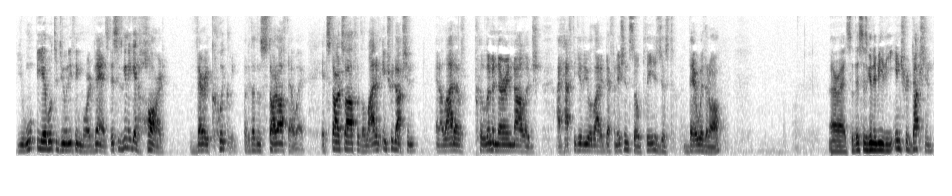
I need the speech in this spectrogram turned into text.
you won't be able to do anything more advanced. This is going to get hard very quickly, but it doesn't start off that way. It starts off with a lot of introduction and a lot of preliminary knowledge. I have to give you a lot of definitions, so please just bear with it all. All right, so this is going to be the introduction.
